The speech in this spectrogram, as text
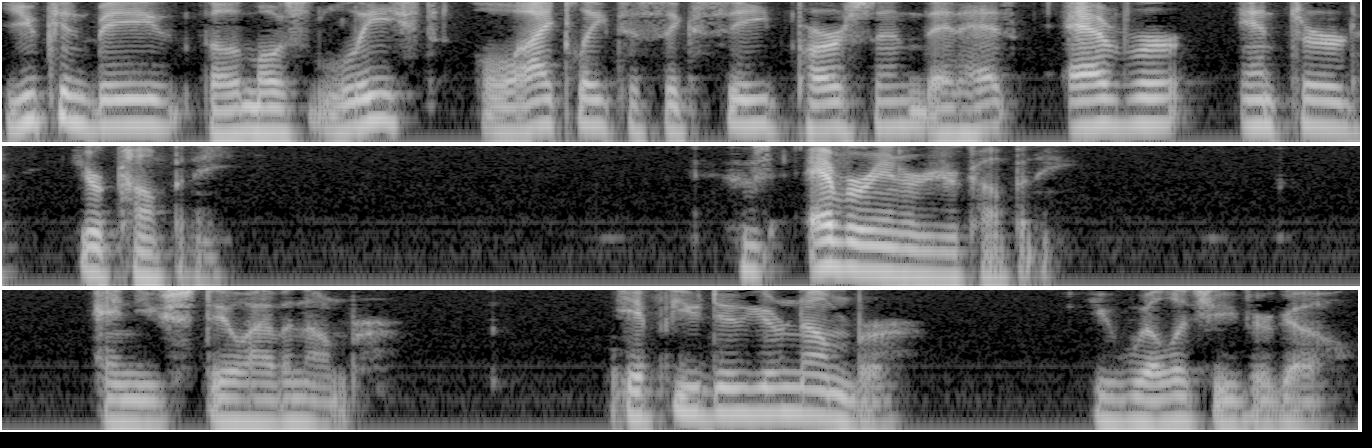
You can be the most least likely to succeed person that has ever entered your company. Who's ever entered your company. And you still have a number. If you do your number, you will achieve your goal.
